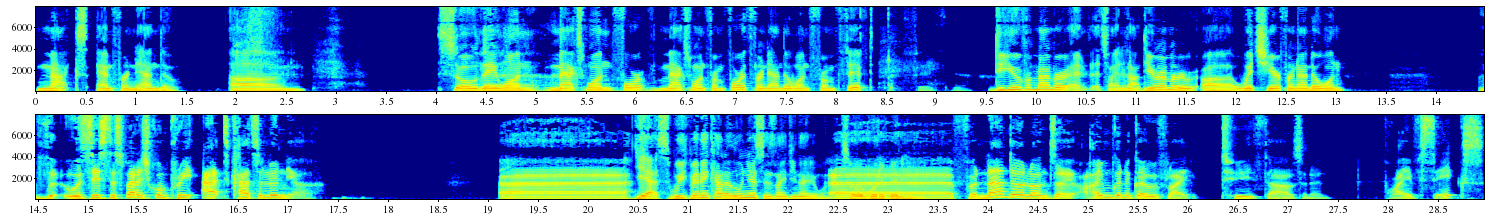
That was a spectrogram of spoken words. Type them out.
Max and Fernando. Um, so they won. Max won four. Max won from fourth. Fernando won from fifth. Do you remember? It's fine. If not, do you remember uh, which year Fernando won? Th- was this the Spanish Grand Prix at Catalonia? Uh, Yes, we've been in Catalunya since 1991, so it would have been here. Uh, Fernando Alonso. I'm gonna go with like 2005, six.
